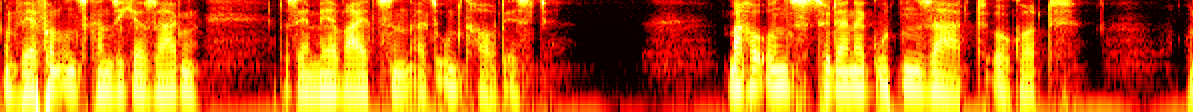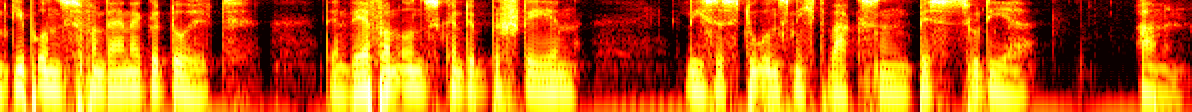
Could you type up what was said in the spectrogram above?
Und wer von uns kann sicher sagen, dass er mehr Weizen als Unkraut ist? Mache uns zu deiner guten Saat, o oh Gott, und gib uns von deiner Geduld, denn wer von uns könnte bestehen, ließest du uns nicht wachsen bis zu dir. Amen.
